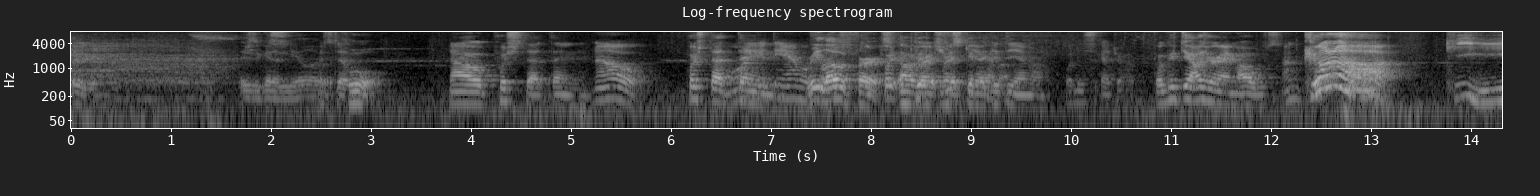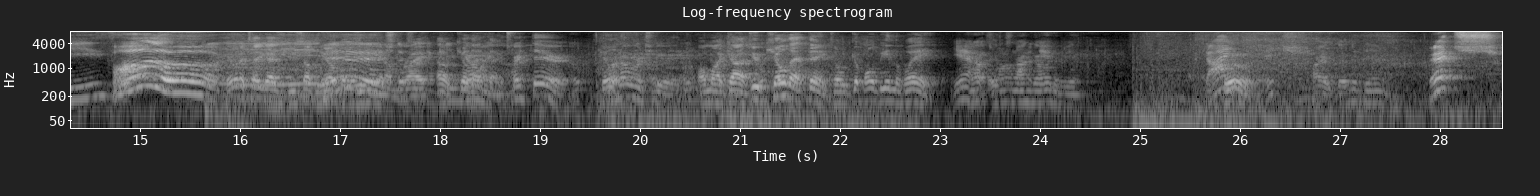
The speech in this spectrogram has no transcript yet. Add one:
there you go. Is he gonna kneel over? It's dead. Cool. Now push that thing. No. Push that want thing. get the ammo. Reload first. first. Push, oh, right, right. just skip yeah, ammo. get the ammo. What does this guy drop? Go get the other ammo. I'm gonna Keys. follow. I'm gonna tell you guys to do something. You don't believe me, and I'm right. Oh, kill going. that It's thing. right there. Kill Run it. over to it. Oh my god, dude, kill that thing. Don't it won't be in the way. Yeah, no, it's not going to be. Die, Boom. bitch. Alright, go get the ammo. Bitch.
